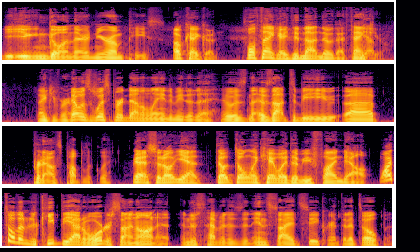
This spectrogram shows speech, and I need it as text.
you, you can go in there in your own peace. Okay, good. Well, thank you. I did not know that. Thank Yep. you. Thank you very That much. was whispered down the lane to me today. It was it was not to be uh, pronounced publicly. yeah. So don't yeah don't don't let KYW find out. Well, I told them to keep the out of order sign on it and just have it as an inside secret that it's open.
